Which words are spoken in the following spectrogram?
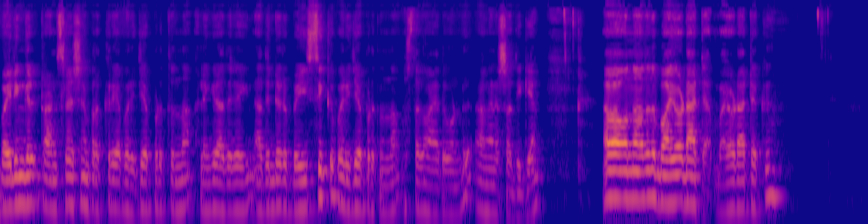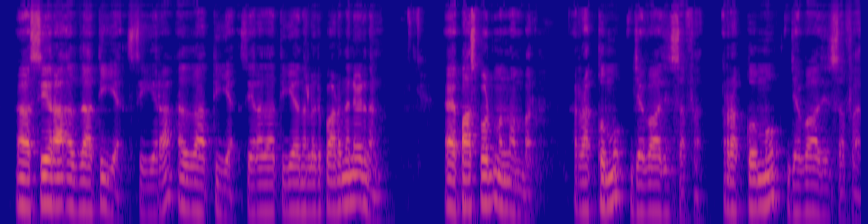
ബൈലിംഗൽ ട്രാൻസ്ലേഷൻ പ്രക്രിയ പരിചയപ്പെടുത്തുന്ന അല്ലെങ്കിൽ അതിലെ അതിന്റെ ഒരു ബേസിക് പരിചയപ്പെടുത്തുന്ന പുസ്തകമായതുകൊണ്ട് അങ്ങനെ ശ്രദ്ധിക്കാം. അപ്പോൾ ഒന്നാമത് ബയോഡാറ്റ. ബയോഡാറ്റക്ക് സീറ അദാത്തിയ. സീറ അദാത്തിയ. സീറ ദാത്തിയ എന്നുള്ളൊരു പാഠം തന്നെ വരുന്നുണ്ട്. Passport number. റക്കുമു ജവാസി സഫർ റക്കുമു ജവാസി സഫർ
